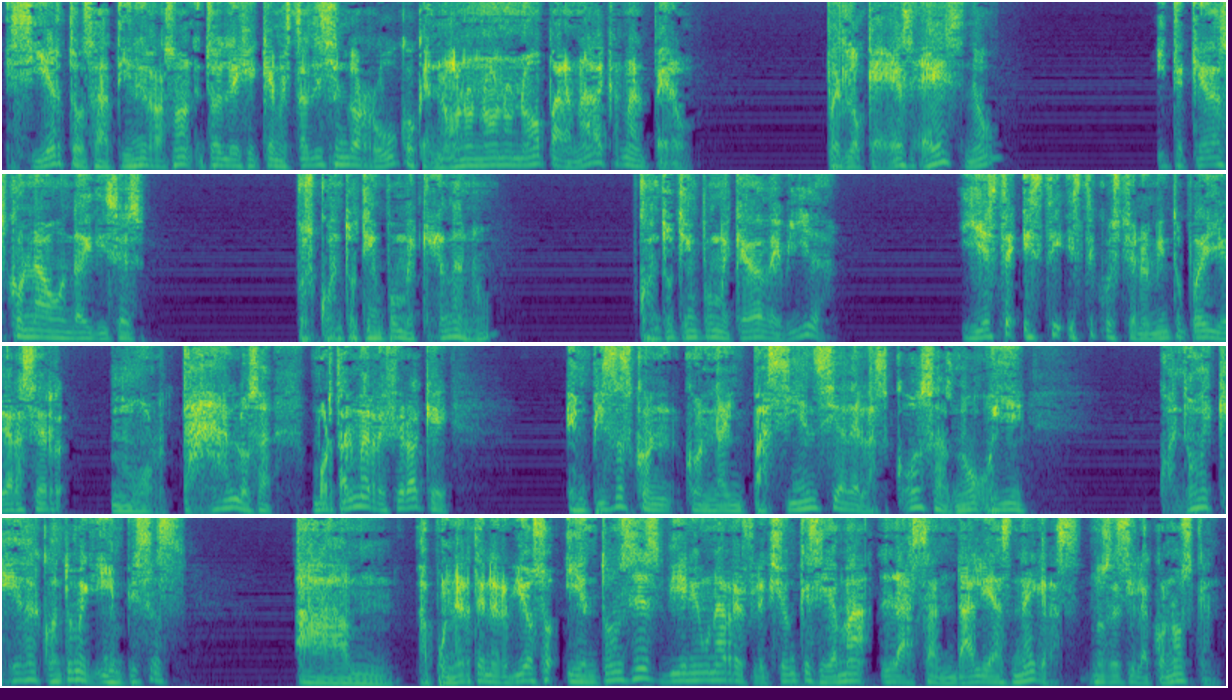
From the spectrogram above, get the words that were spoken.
Es cierto, o sea, tienes razón. Entonces le dije, que me estás diciendo Ruco? Que no, no, no, no, no, para nada, carnal, pero pues lo que es, es, ¿no? Y te quedas con la onda y dices, pues cuánto tiempo me queda, ¿no? ¿Cuánto tiempo me queda de vida? Y este, este, este cuestionamiento puede llegar a ser mortal, o sea, mortal me refiero a que empiezas con, con la impaciencia de las cosas, ¿no? Oye, ¿cuánto me queda? ¿Cuánto me...? Y empiezas a, a ponerte nervioso y entonces viene una reflexión que se llama las sandalias negras, no sé si la conozcan.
